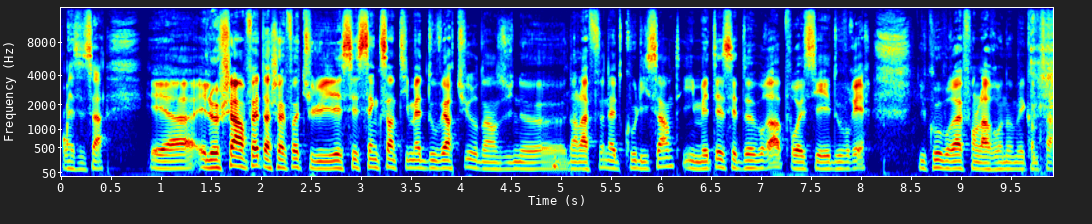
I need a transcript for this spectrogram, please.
Ouais, c'est ça. Et, euh, et le chat, en fait, à chaque fois, tu lui laissais 5 cm d'ouverture dans, une, euh, dans la fenêtre coulissante. Il mettait ses deux bras pour essayer d'ouvrir. Du coup, bref, on l'a renommé comme ça.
